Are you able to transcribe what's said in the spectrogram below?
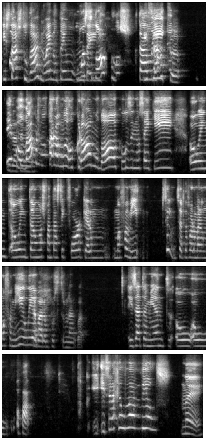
e está a estudar, não é? Não tem um. Não tem... que está Exato. ali. Tipo, vamos voltar ao, ao cromo de óculos e não sei o quê. Ou, ou então os Fantastic Four, que eram uma família. Sim, de certa forma eram uma família. Acabaram por se tornar. Exatamente. Ou. ou opa, porque isso era a realidade deles, não é?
